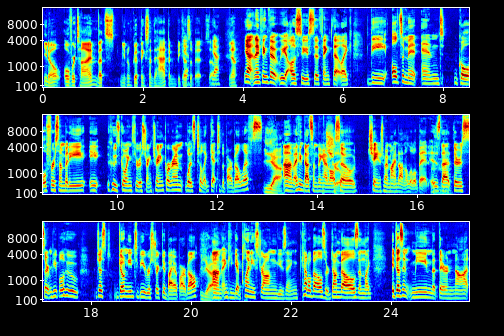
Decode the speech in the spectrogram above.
you know, over time, that's you know, good things tend to happen because Yeah. of it. So Yeah. yeah, Yeah, and I think that we also used to think that like the ultimate end goal for somebody eh, who's going through a strength training program was to like get to the barbell lifts. yeah, Um, I think that's something I've true. also changed my mind on a little bit. Is Mm-hmm. that there's certain people who just don't need to be restricted by a barbell, Yeah. um, and can get plenty strong using kettlebells or dumbbells, and like it doesn't mean that they're not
